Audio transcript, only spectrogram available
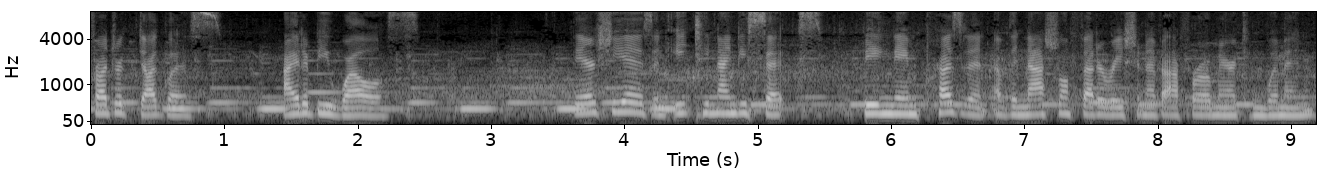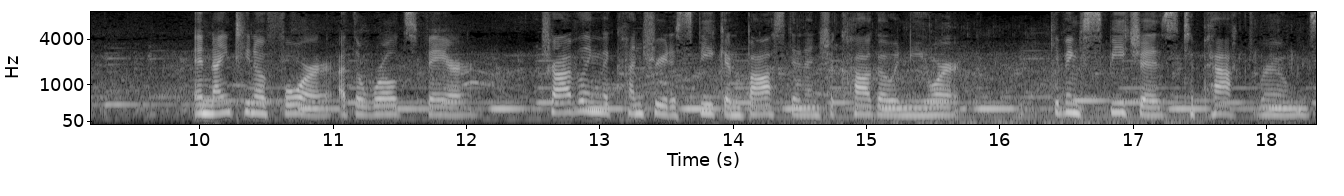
Frederick Douglass, Ida B. Wells. There she is in 1896, being named president of the National Federation of Afro American Women. In 1904, at the World's Fair, traveling the country to speak in Boston and Chicago and New York, giving speeches to packed rooms.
